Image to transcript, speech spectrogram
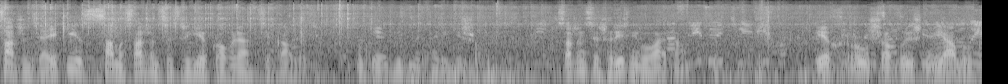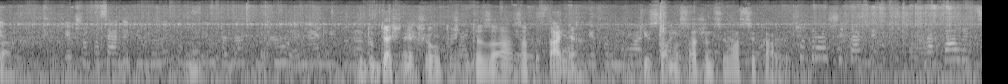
Саджанці. А які саме саджанці Сергія Коваля цікавлять? Поки я від них не відійшов. Саджанці ж різні бувають там. Слідуючий рік Є груша, вишня, яблука. Якщо посадити велику, будинка дасть всю енергію. Буду вдячний, якщо уточните за запитання, які саме саджанці вас цікавлять. Ну, краще так, десь на палець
